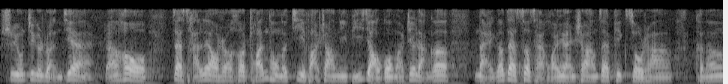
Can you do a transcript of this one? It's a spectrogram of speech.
是用这个软件，然后在材料上和传统的技法上你比较过吗？这两个哪个在色彩还原上，在 Pixel 上可能？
